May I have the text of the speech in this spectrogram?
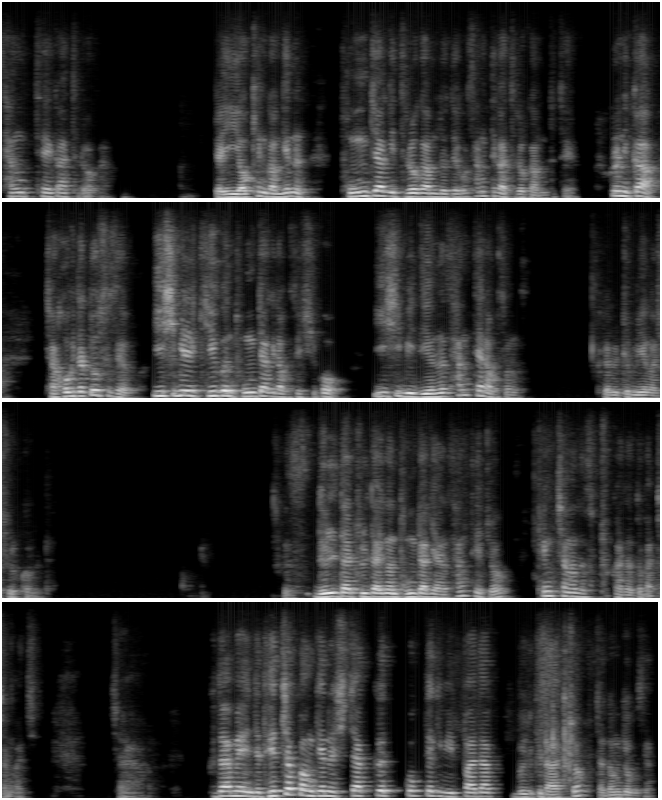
상태가 들어감. 그러니까 이 역행 관계는 동작이 들어감도 되고 상태가 들어감도 돼요. 그러니까 자 거기다 또 쓰세요. 21 기획은 동작이라고 쓰시고 22 니은은 상태라고 써놓으세요. 그러면 좀 이해가 쉬울 겁니다. 늘다 줄다 이건 동작이 아니라 상태죠. 팽창하다 수축하다도 마찬가지. 자, 그 다음에 이제 대척 관계는 시작, 끝, 꼭대기, 밑바닥 뭐 이렇게 나왔죠? 자, 넘겨보세요.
